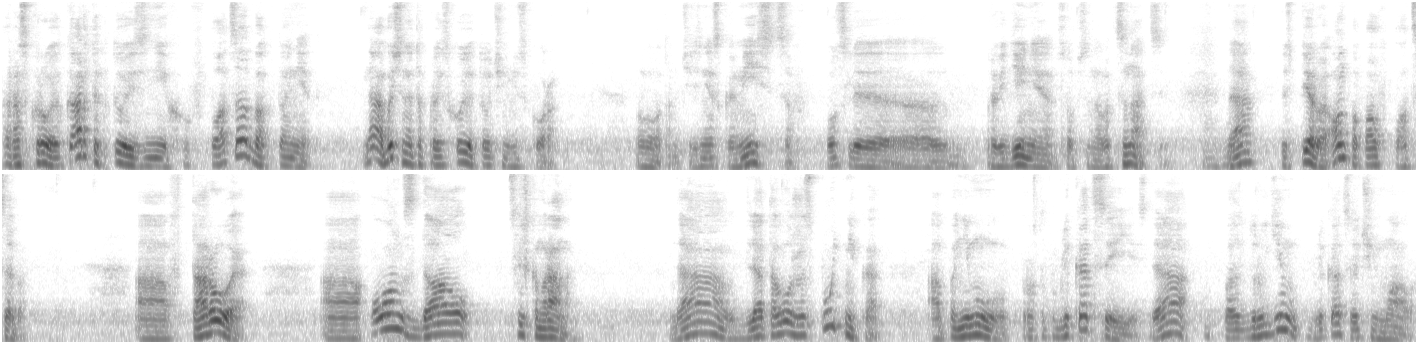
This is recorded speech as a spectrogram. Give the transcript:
раскроют карты, кто из них в плацебо, а кто нет. Да, обычно это происходит очень не скоро. Вот, там, через несколько месяцев после э, проведения, собственно, вакцинации. Мгм. Да? То есть первое, он попал в плацебо. А, второе, а, он сдал слишком рано. Да, для того же спутника, а по нему просто публикации есть, да, по другим публикаций очень мало.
